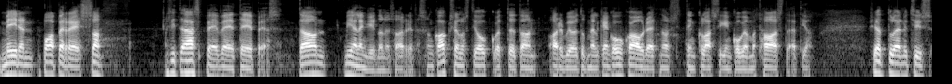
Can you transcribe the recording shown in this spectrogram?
meidän papereissa. Sitten SPV TPS. Tämä on mielenkiintoinen sarja. Tässä on kaksi sellaista joukkuetta, joita on arvioitu melkein koko kauden, että ne on sitten klassikin kovemmat haasteet. Ja sieltä tulee nyt siis,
